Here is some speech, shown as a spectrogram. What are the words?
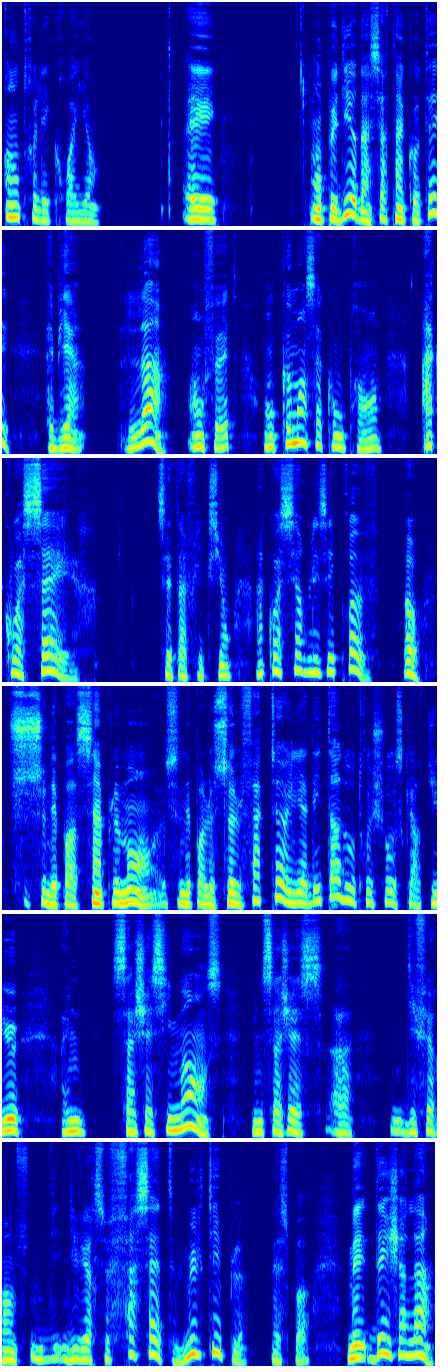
entre les croyants. Et on peut dire d'un certain côté, eh bien, là, en fait, on commence à comprendre à quoi sert cette affliction, à quoi servent les épreuves, Alors, ce n'est pas simplement, ce n'est pas le seul facteur, il y a des tas d'autres choses, car Dieu a une sagesse immense, une sagesse à diverses facettes, multiples, n'est-ce pas? Mais déjà là,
